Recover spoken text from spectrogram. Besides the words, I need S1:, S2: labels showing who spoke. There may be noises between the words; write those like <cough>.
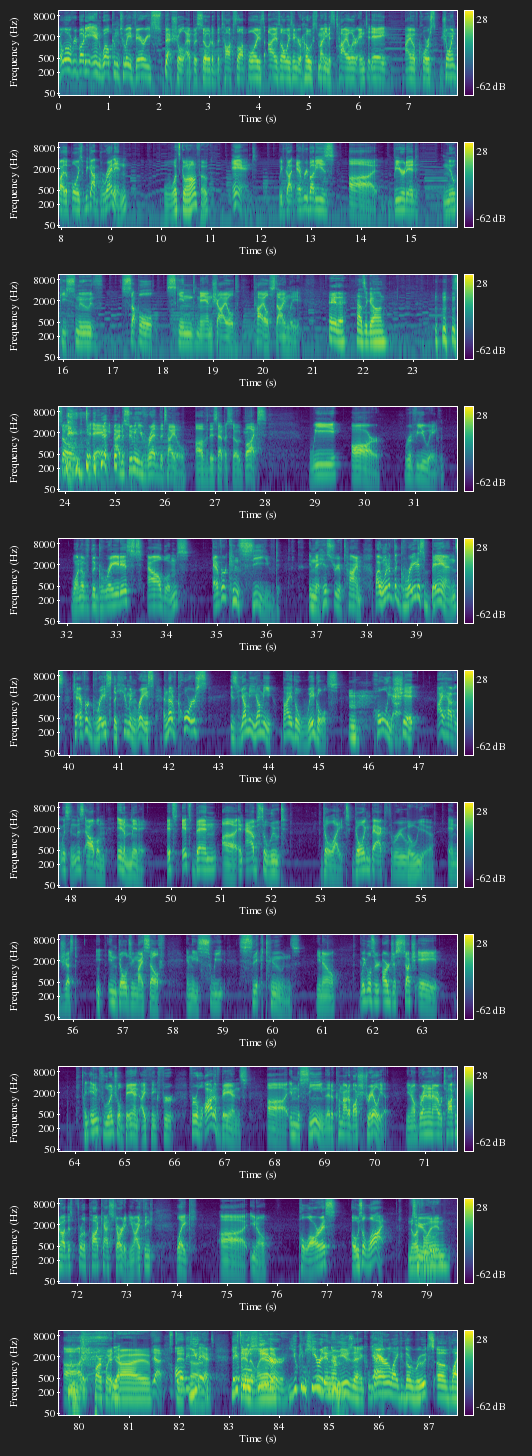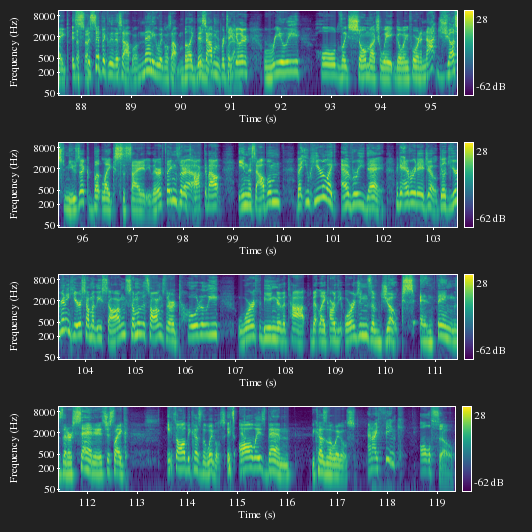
S1: Hello, everybody, and welcome to a very special episode of the Talks a Lot Boys. I, as always, am your host. My name is Tyler, and today I am, of course, joined by the boys. We got Brennan,
S2: What's going on, folks?
S1: and we've got everybody's uh, bearded, milky smooth, supple skinned man child, Kyle Steinley.
S3: Hey there, how's it going?
S1: So, <laughs> today, I'm assuming you've read the title of this episode, but we are reviewing one of the greatest albums ever conceived in the history of time by one of the greatest bands to ever grace the human race, and that, of course, is Yummy Yummy by the Wiggles. Holy shit, I haven't listened to this album in a minute. It's it's been uh, an absolute delight going back through
S2: Oh yeah.
S1: and just I- indulging myself in these sweet, sick tunes. You know, Wiggles are, are just such a an influential band. I think for for a lot of bands uh, in the scene that have come out of Australia. You know, Brennan and I were talking about this before the podcast started. You know, I think like uh, you know, Polaris owes a lot
S2: North
S1: to
S2: Lane,
S1: uh,
S2: Parkway <laughs> Drive.
S1: yeah, all these
S2: uh,
S1: bands.
S3: You can hear, you can hear it in their music
S1: Yeah.
S3: where like the roots of like <laughs> specifically this album, many Wiggles album, but like this album in particular really holds like so much weight going forward, and not just music, but like society. There are things that
S1: Yeah.
S3: are talked about in this album that you hear like every day, like an everyday joke. Like you're gonna hear some of these songs, some of the songs that are totally worth being to the top that like are the origins of jokes and things that are said. And it's just like it's all because of the wiggles. It's always been because of the wiggles.
S1: And I think also,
